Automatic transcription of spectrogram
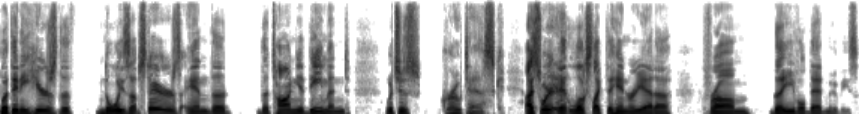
But then he hears the noise upstairs and the the Tanya demon, which is grotesque. I swear Yeah. it looks like the Henrietta from the Evil Dead movies.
